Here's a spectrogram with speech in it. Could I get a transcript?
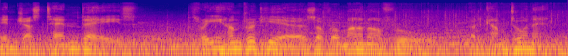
In just 10 days, 300 years of Romanov rule had come to an end.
